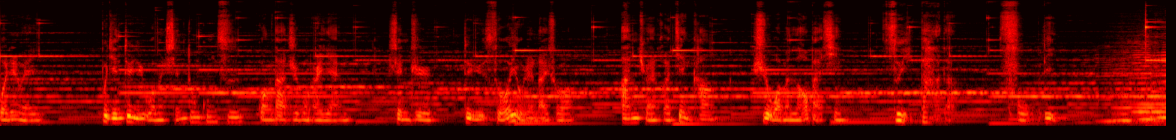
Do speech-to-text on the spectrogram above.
我认为，不仅对于我们神东公司广大职工而言，甚至对于所有人来说，安全和健康是我们老百姓最大的福利。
